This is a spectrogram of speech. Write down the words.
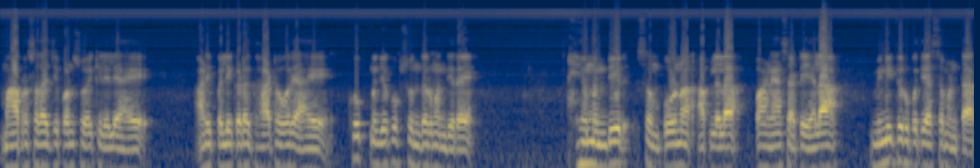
महाप्रसादाची पण सोय केलेली आहे. आणि पलीकडं घाट वगैरे आहे. खूप म्हणजे खूप सुंदर मंदिर आहे. हे मंदिर संपूर्ण आपल्याला पाहण्यासाठी ह्याला मिनी तिरुपती असं म्हणतात.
